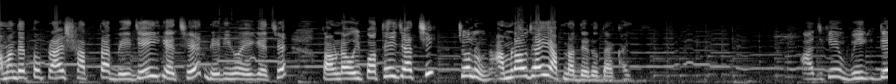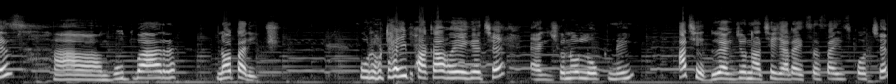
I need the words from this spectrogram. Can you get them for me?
আমাদের তো প্রায় সাতটা বেজেই গেছে, দেরি হয়ে গেছে। তো আমরা ওই পথেই যাচ্ছি। চলুন, আমরাও যাই, আপনাদেরও দেখাই। আজকে উইকডেজ বুধবার ন তারিখ। পুরোটাই ফাঁকা হয়ে গেছে, একজনও লোক নেই। আছে, দু একজন আছে যারা এক্সারসাইজ করছেন।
